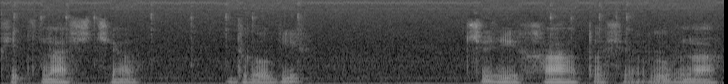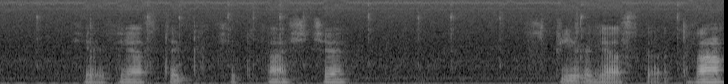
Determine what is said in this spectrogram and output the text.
15 drugich, czyli h to się równa pierwiastek 15 z pierwiastka 2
